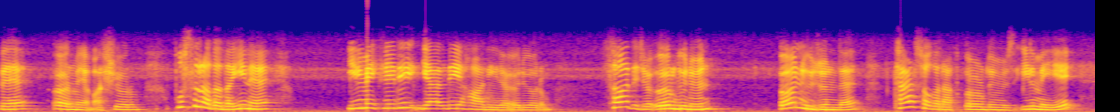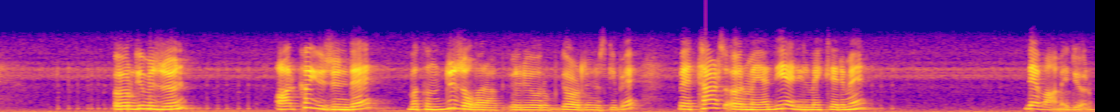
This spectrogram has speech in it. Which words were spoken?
ve örmeye başlıyorum. Bu sırada da yine ilmekleri geldiği haliyle örüyorum. Sadece örgünün ön yüzünde ters olarak ördüğümüz ilmeği örgümüzün arka yüzünde bakın düz olarak örüyorum gördüğünüz gibi ve ters örmeye diğer ilmeklerimi devam ediyorum.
